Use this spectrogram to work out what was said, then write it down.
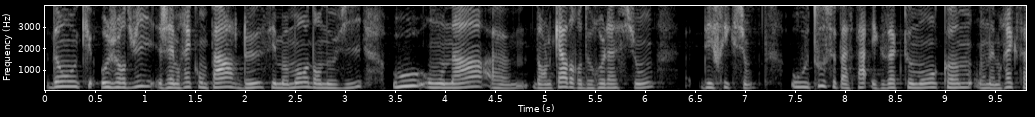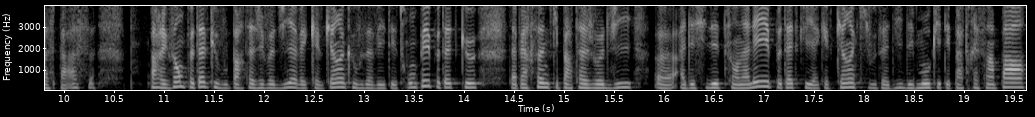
Donc aujourd'hui, j'aimerais qu'on parle de ces moments dans nos vies où on a, euh, dans le cadre de relations, des frictions, où tout se passe pas exactement comme on aimerait que ça se passe. Par exemple, peut-être que vous partagez votre vie avec quelqu'un, que vous avez été trompé, peut-être que la personne qui partage votre vie euh, a décidé de s'en aller, peut-être qu'il y a quelqu'un qui vous a dit des mots qui n'étaient pas très sympas,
